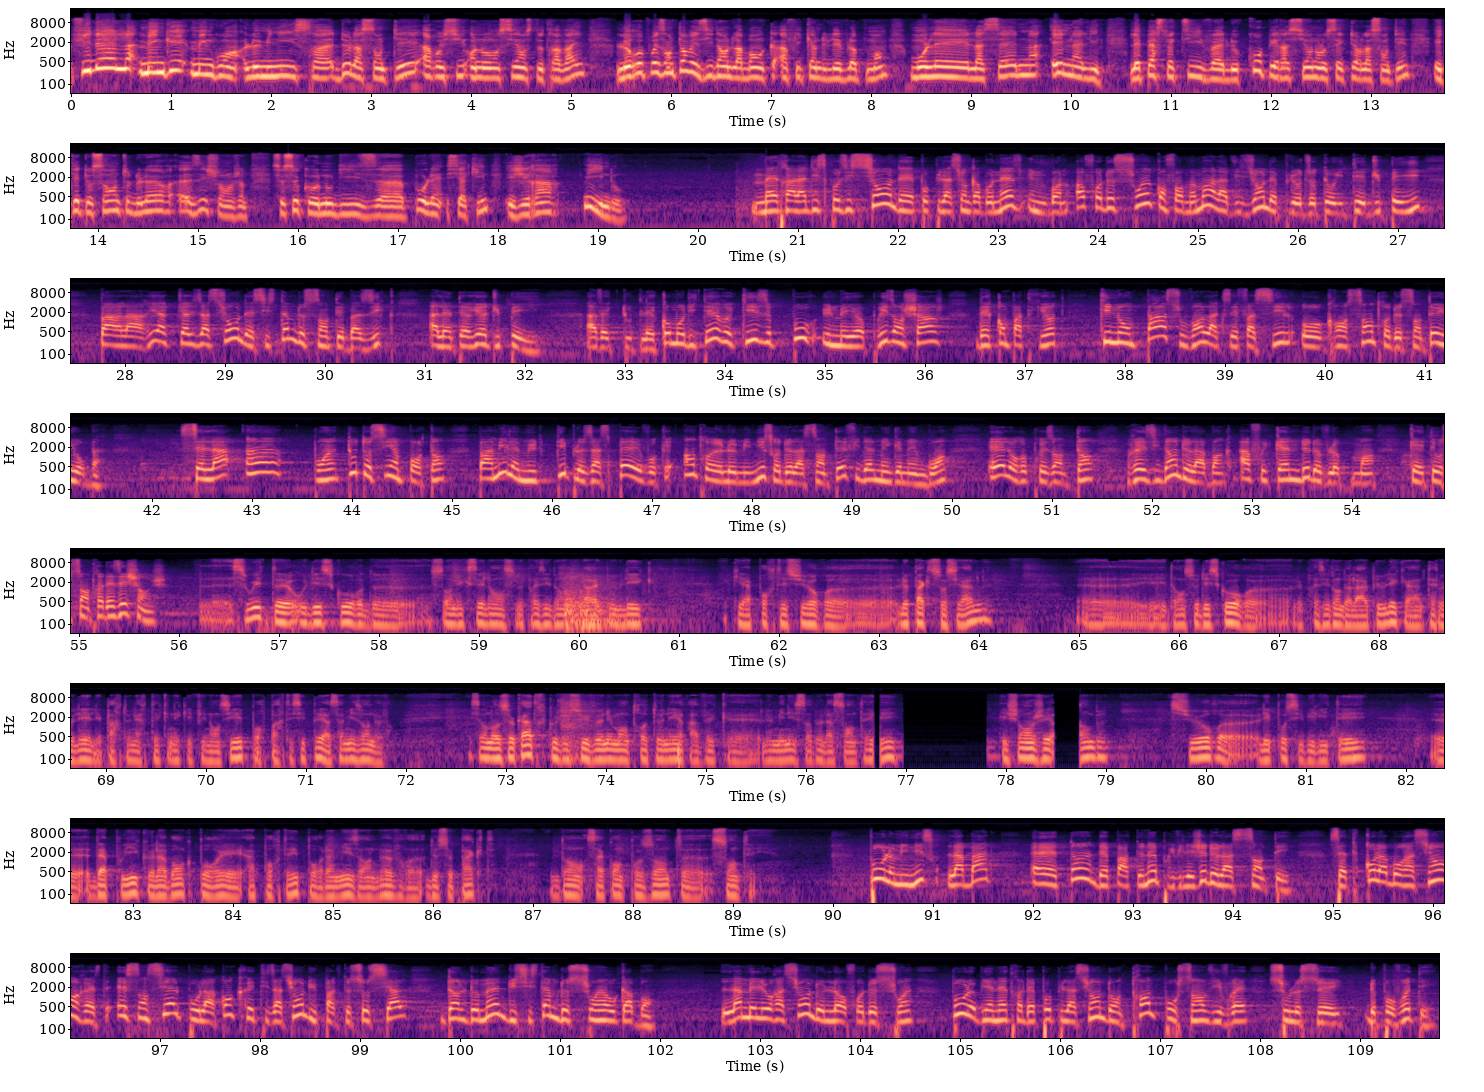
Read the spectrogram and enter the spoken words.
Fidèle Mengue Mengouan, le ministre de la Santé, a reçu en séance de travail le représentant résident de la Banque africaine de développement, Molé Lassène et Nali. Les perspectives de coopération dans le secteur de la santé étaient au centre de leurs échanges. C'est ce que nous disent euh, Paulin Siaki et Gérard Miindo. Mettre à la disposition des populations gabonaises une bonne offre de soins conformément à la vision des plus hautes autorités du pays par la réactualisation des systèmes de santé basiques à l'intérieur du pays, avec toutes les commodités requises pour une meilleure prise en charge des compatriotes qui n'ont pas souvent l'accès facile aux grands centres de santé urbains. C'est là un point tout aussi important parmi les multiples aspects évoqués entre le ministre de la Santé, Fidel Mengemengouan, et le représentant résident de la Banque africaine de développement qui a été au centre des échanges. Suite au discours de Son Excellence le Président de la République qui a porté sur euh, le pacte social, euh, et dans ce discours, euh, le Président de la République a interpellé les partenaires techniques et financiers pour participer à sa mise en œuvre. C'est dans ce cadre que je suis venu m'entretenir avec le ministre de la Santé, échanger ensemble sur les possibilités euh, d'appui que la banque pourrait apporter pour la mise en œuvre de ce pacte dans sa composante euh, santé. Pour le ministre, la BAD est un des partenaires privilégiés de la santé. Cette collaboration reste essentielle pour la concrétisation du pacte social dans le domaine du système de soins au Gabon. L'amélioration de l'offre de soins pour le bien-être des populations dont 30% vivraient sous le seuil de pauvreté.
